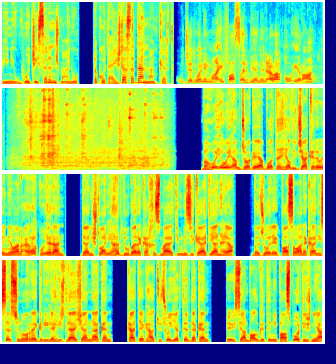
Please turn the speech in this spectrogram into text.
بینی و بووە جێی سەرنجمان و لە کۆتاییشدا سەردانمان کرد. جدول الماء الفاصل بین العراق و ایران. بە هۆی ئەوەی ئەم جۆگەیە بۆتە هێڵی جیاکەرەوەی نێوان عێراق و ئێران، دانیشتوانی هەر دوو بەرەکە خزمایەتی و نزیکایەتییان هەیە، بە جۆرێک پاسەوانەکانی سەر سنوور ڕێگری لە هیچ لایەکیان ناکەن کاتێک هاتوچۆی یەکتر دەکەن، پێویستیان بە هەڵگرتنی پاسپۆرتیش نییە،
